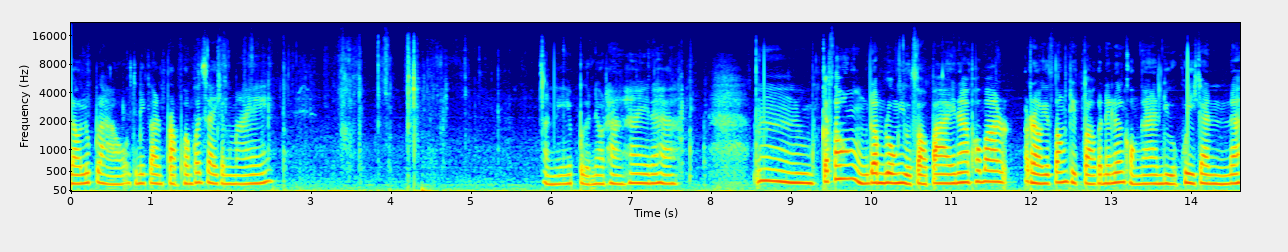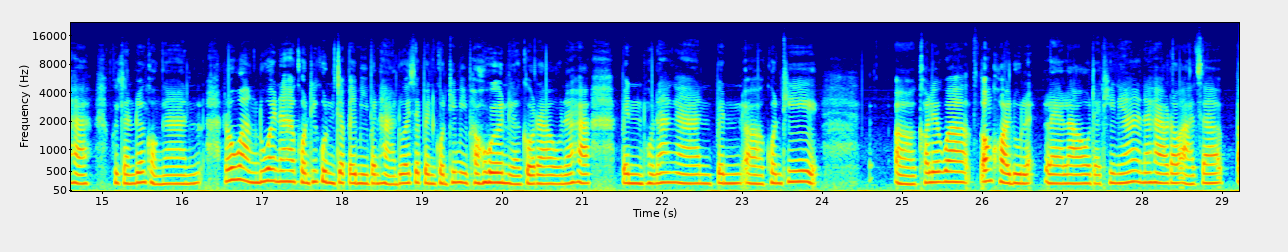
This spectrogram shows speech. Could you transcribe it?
เราหรือเปล่า จะมีการปรับความเข้าใจกันไหมอันนี้เปิดแนวทางให้นะคะ อืม ก็ต้องดำรงอยู่ต่อไปนะ เพราะว่าเราจะต้องติดต่อกันในเรื่องของงานอยู่คุยกันนะคะ คุยกันเรื่องของงาน ระวังด้วยนะคะ คนที่คุณจะไปมีปัญหาด้วยจะเป็นคนที่มี power เหนือกว่าเรานะคะ เป็นหัวหน้างาน เป็นคนที่ เขาเรียกว่าต้องคอยดูแลเรา แต่ทีเนี้ยนะคะเราอาจจะไป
